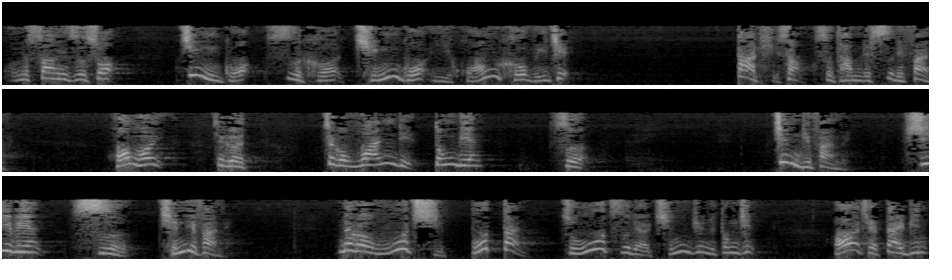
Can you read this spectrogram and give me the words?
我们上一次说，晋国是和秦国以黄河为界，大体上是他们的势力范围。黄河这个这个湾的东边是晋的范围，西边是秦的范围。那个吴起不但阻止了秦军的东进，而且带兵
